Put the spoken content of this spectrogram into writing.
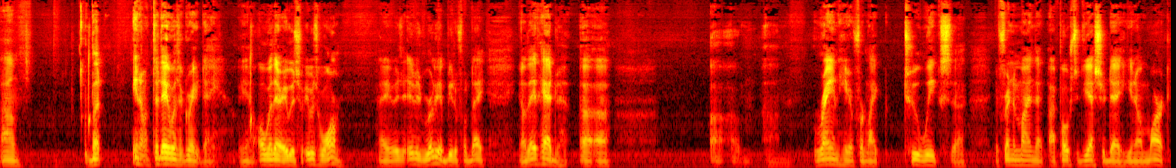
Um, but you know, today was a great day. You know, over there it was it was warm. It was it was really a beautiful day. You know, they've had uh, uh, uh um, um, rain here for like two weeks. Uh, a friend of mine that I posted yesterday, you know, Mark,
